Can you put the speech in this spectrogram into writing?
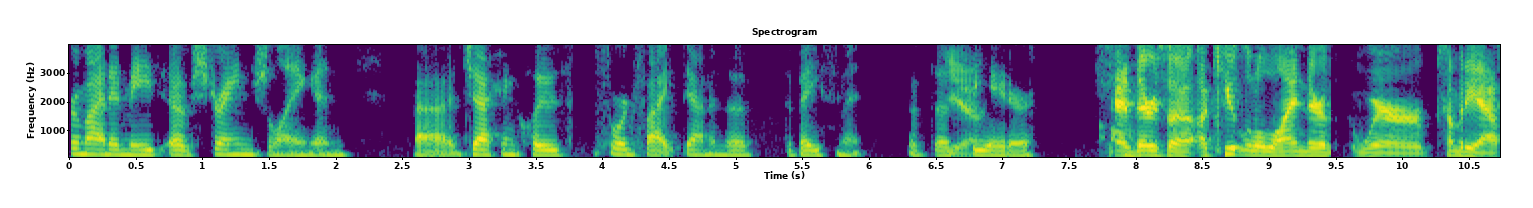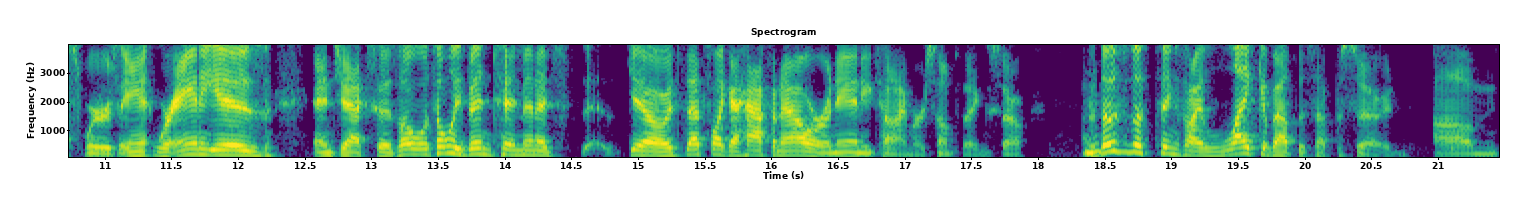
reminded me of Strangeling and uh, Jack and Clue's sword fight down in the the basement of the Yeah. theater. And there's a, a cute little line there where somebody asks where's An- where Annie is, and Jack says, "Oh, it's only been ten minutes. You know, it's that's like a half an hour in Annie time or something." So, but those are the things I like about this episode. Um,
